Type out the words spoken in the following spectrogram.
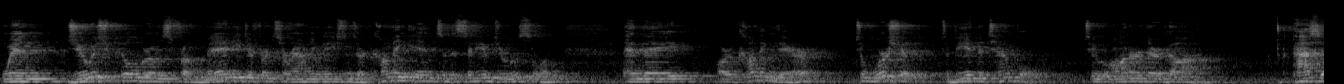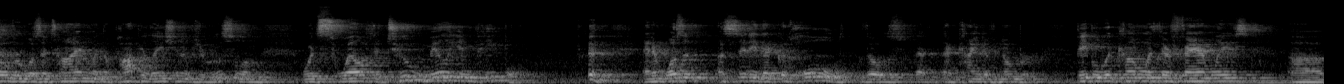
when Jewish pilgrims from many different surrounding nations are coming into the city of Jerusalem, and they are coming there to worship, to be in the temple, to honor their God. Passover was a time when the population of Jerusalem would swell to 2 million people. And it wasn't a city that could hold those that, that kind of number. People would come with their families. Uh,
